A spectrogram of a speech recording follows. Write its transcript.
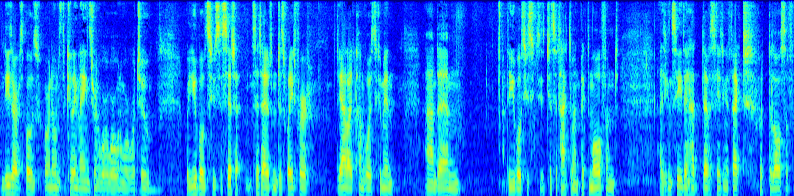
And these are, I suppose, what are known as the killing lanes during World War One and World War Two, where U-boats used to sit sit out and just wait for the Allied convoys to come in, and um, the U-boats used to just attack them and pick them off. And as you can see, they had devastating effect with the loss of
